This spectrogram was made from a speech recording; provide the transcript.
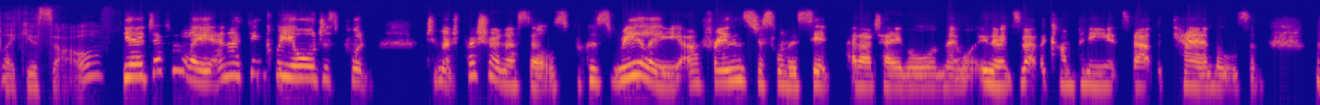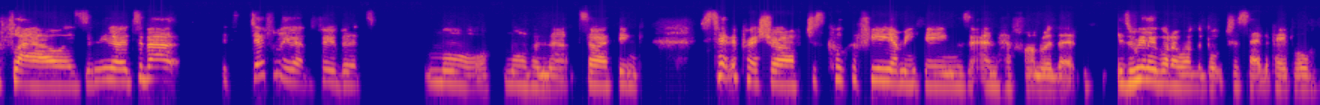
like yourself? Yeah, definitely. And I think we all just put too much pressure on ourselves because really our friends just want to sit at our table and they want, you know, it's about the company, it's about the candles and the flowers. And, you know, it's about, it's definitely about the food, but it's more, more than that. So I think just take the pressure off, just cook a few yummy things and have fun with it is really what I want the book to say to people.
